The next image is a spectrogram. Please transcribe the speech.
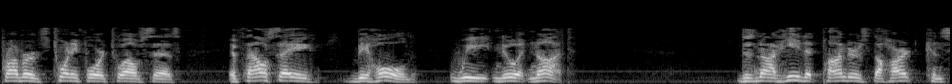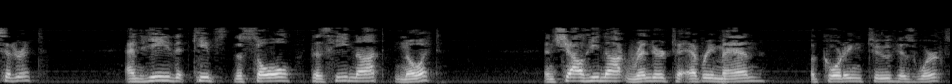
Proverbs 24:12 says, "If thou say, behold, we knew it not, does not he that ponders the heart consider it? And he that keeps the soul, does he not know it? And shall he not render to every man according to his works?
